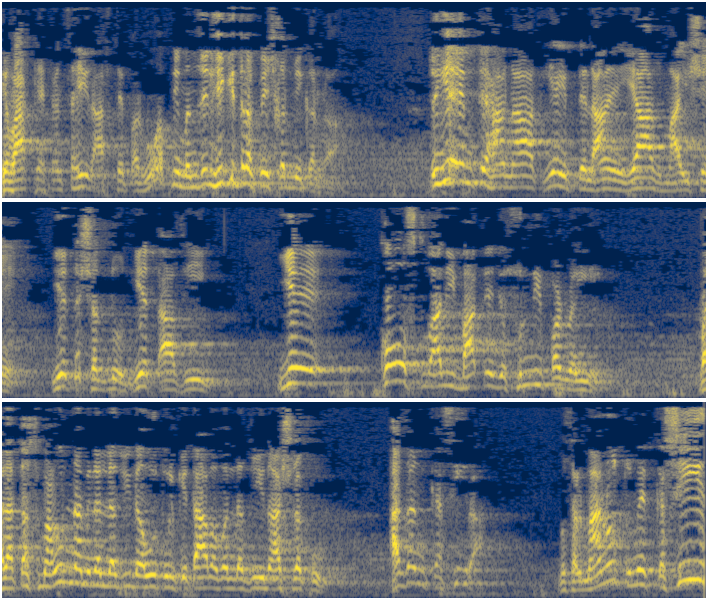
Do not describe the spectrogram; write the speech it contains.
کہ واقع صحیح راستے پر ہوں، اپنی منزل ہی کی طرف پیش قدمی کر رہا ہوں۔ تو یہ امتحانات، یہ ابتدائیں، یہ آزمائشیں، یہ تشدد، یہ تعظیم یہ کوفت والی باتیں جو سننی پڑ رہی ہیں۔ بلا تسما من الزین اوت الکتاب اب الزین اشرکو ازن کثیرہ مسلمانوں، تمہیں کثیر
